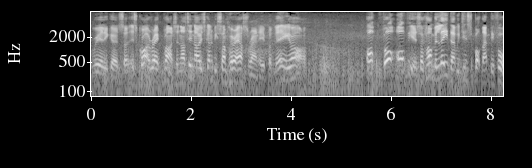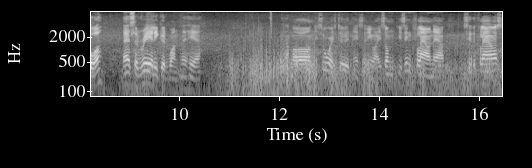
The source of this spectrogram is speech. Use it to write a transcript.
Really good. So it's quite a rare plant, and I didn't know it's going to be somewhere else around here, but there you are. Oh, obvious. I can't believe that we didn't spot that before. That's a really good one here. On, it's always doing this. Anyway, it's, on, it's in flower now. See the flowers?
